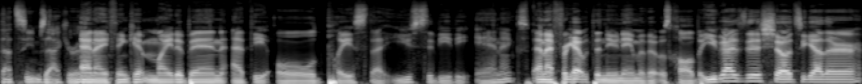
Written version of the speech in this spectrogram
that seems accurate. and i think it might have been at the old place that used to be the annex and i forget what the new name of it was called but you guys did a show together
